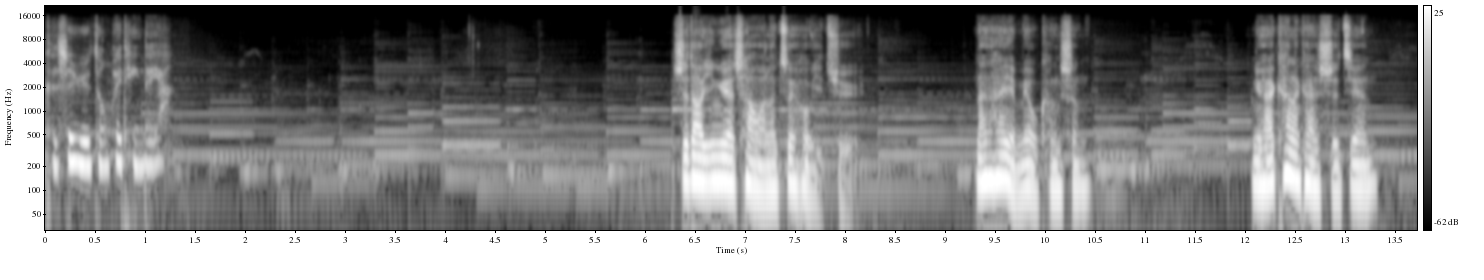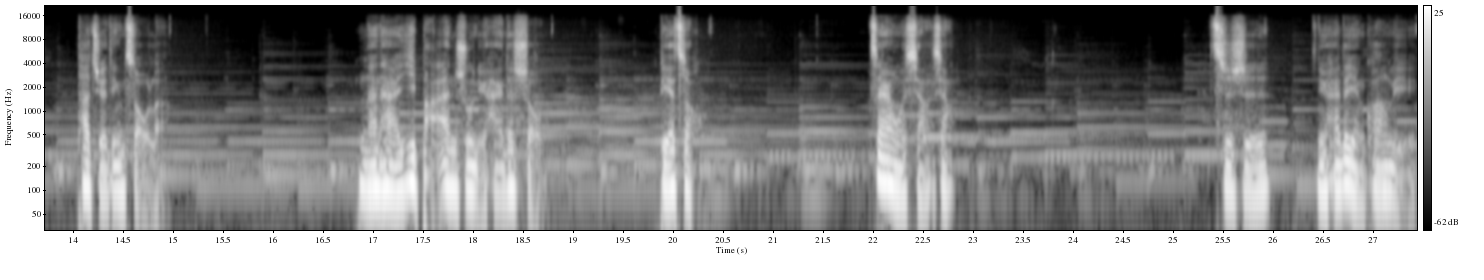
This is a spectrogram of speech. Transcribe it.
可是雨总会停的呀。直到音乐唱完了最后一句，男孩也没有吭声。女孩看了看时间，她决定走了。男孩一把按住女孩的手，别走，再让我想想。此时，女孩的眼眶里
